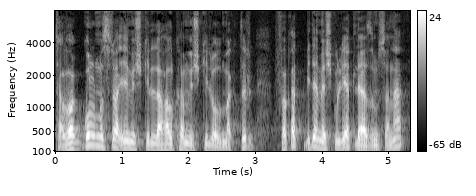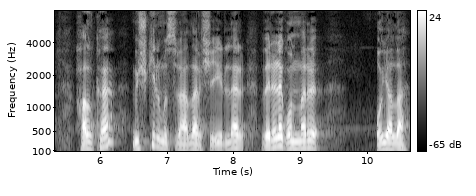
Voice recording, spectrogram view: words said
Tevakkul mısra-i müşkille halka müşkil olmaktır. Fakat bir de meşguliyet lazım sana. Halka müşkil mısralar, şiirler vererek onları oyala.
